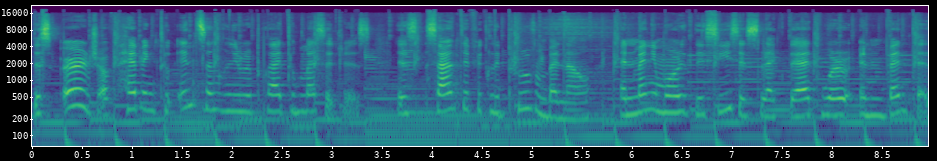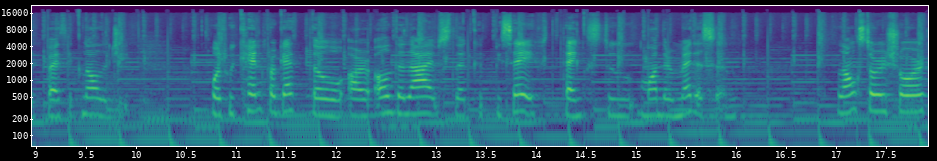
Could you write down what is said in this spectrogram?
This urge of having to instantly reply to messages is scientifically proven by now, and many more diseases like that were invented by technology. What we can't forget though are all the lives that could be saved thanks to modern medicine. Long story short,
